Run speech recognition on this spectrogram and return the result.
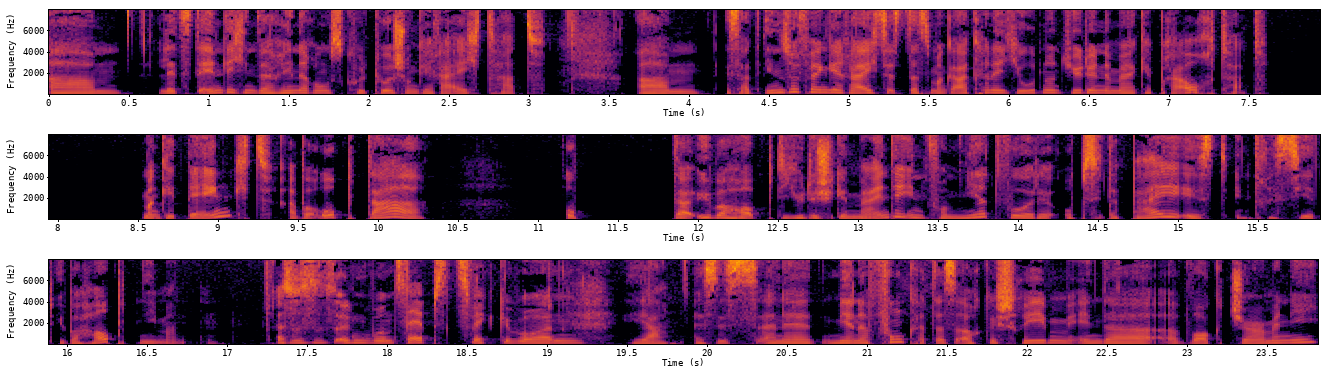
ähm, letztendlich in der Erinnerungskultur schon gereicht hat. Ähm, es hat insofern gereicht, als dass man gar keine Juden und Jüdinnen mehr gebraucht hat. Man gedenkt, aber ob da, da überhaupt die jüdische Gemeinde informiert wurde, ob sie dabei ist, interessiert überhaupt niemanden. Also es ist irgendwo ein Selbstzweck geworden. Ja, es ist eine, Mirna Funk hat das auch geschrieben in der Vogue Germany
